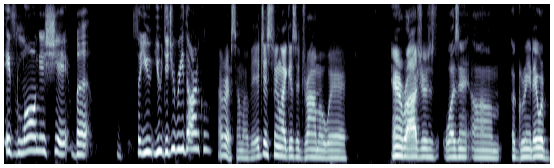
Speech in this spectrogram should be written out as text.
It's long as shit, but so you you did you read the article? I read some of it. It just seemed like it's a drama where Aaron Rodgers wasn't um agreeing. They were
